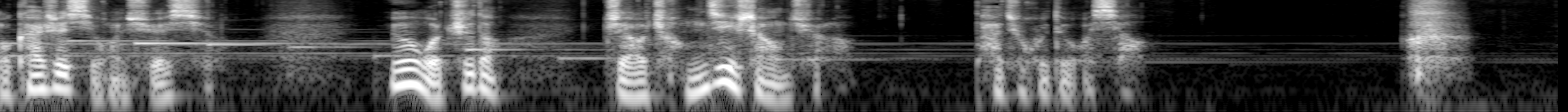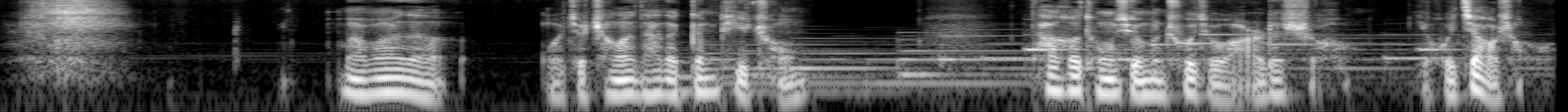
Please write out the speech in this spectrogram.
我开始喜欢学习了，因为我知道，只要成绩上去了，他就会对我笑。慢慢的，我就成了他的跟屁虫。他和同学们出去玩的时候，也会叫上我。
